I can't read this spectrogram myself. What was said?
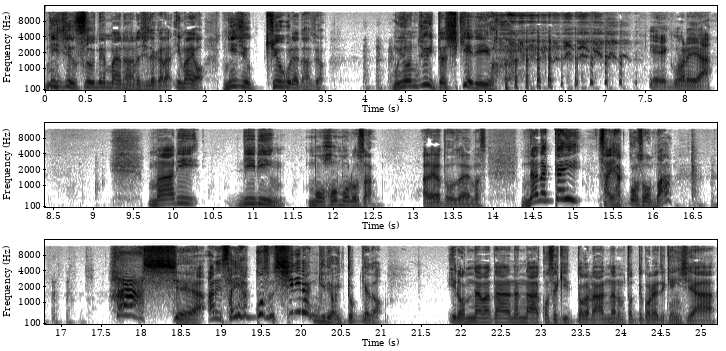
二十数年前の話だから今よ。29ぐらいだはずよ。もう40いったら死刑でいいよ。ええこれや。マリリリンモホモロさん。ありがとうございます。7回再発行損ば。はっしゃあれ再発行するシリランギでは言っとくけど。いろんなまたなんだ戸籍とかのあんなのも取ってこないと検視や。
